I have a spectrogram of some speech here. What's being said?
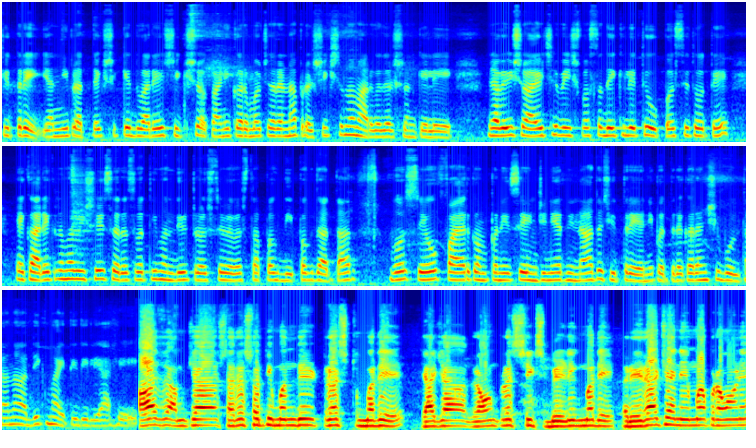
चित्रे यांनी प्रात्यक्षिकेद्वारे शिक्षक आणि कर्मचाऱ्यांना प्रशिक्षण मार्गदर्शन केले. यावेळी शाळेचे विश्वस्त देखील येथे उपस्थित होते. या कार्यक्रमाविषयी सरस्वती मंदिर ट्रस्टचे व्यवस्थापक दीपक दातार व सेव फायर कंपनीचे इंजिनियर निनाद चित्रे यांनी पत्रकारांशी बोलताना अधिक माहिती दिली आहे. आज आमच्या सरस्वती मंदिर ट्रस्टमध्ये या ज्या ग्राउंड प्लस सिक्स बिल्डिंगमध्ये रेराच्या नियमाप्रमाणे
